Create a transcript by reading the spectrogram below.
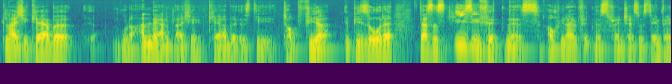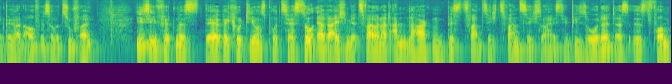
Gleiche Kerbe oder annähernd gleiche Kerbe ist die Top 4 Episode. Das ist Easy Fitness. Auch wieder ein Fitness-Franchise-System, fällt mir gerade auf, ist aber Zufall. Easy Fitness, der Rekrutierungsprozess. So erreichen wir 200 Anlagen bis 2020, so heißt die Episode. Das ist vom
